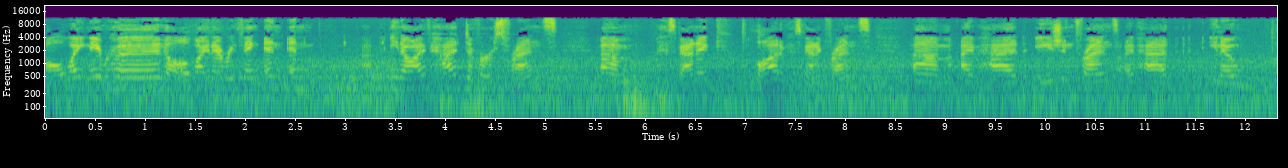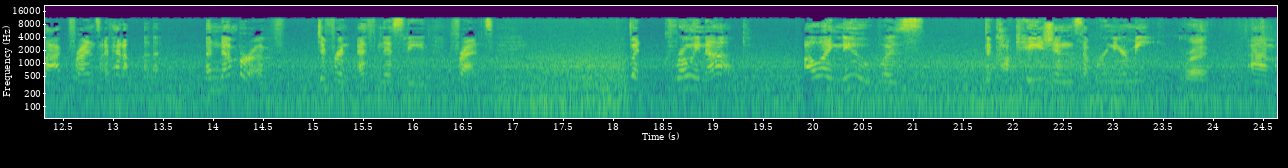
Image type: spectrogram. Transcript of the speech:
all white neighborhood, all white everything, and and uh, you know I've had diverse friends, um, Hispanic, a lot of Hispanic friends. Um, I've had Asian friends. I've had you know black friends. I've had a, a number of different ethnicity friends. Growing up, all I knew was the Caucasians that were near me. right. Um,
